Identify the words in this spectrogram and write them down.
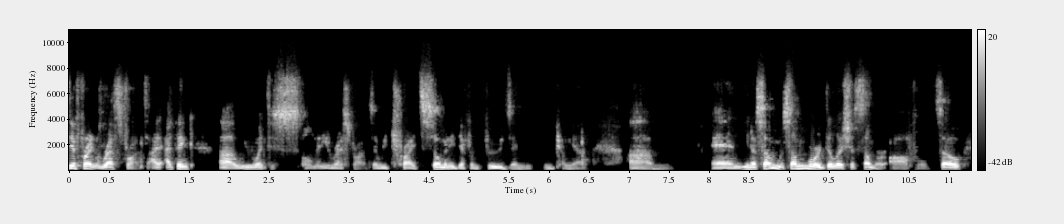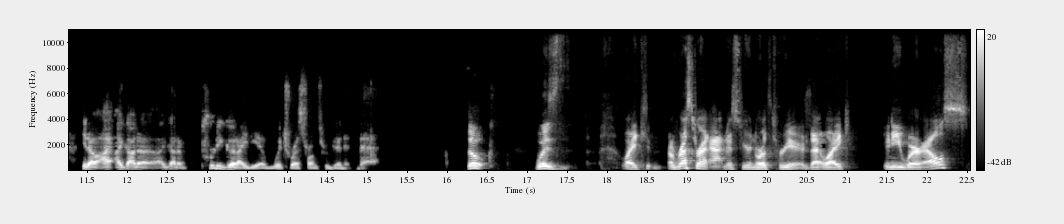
different restaurants. I, I think uh, we went to so many restaurants and we tried so many different foods in, in Pyongyang. Um, and you know, some some were delicious, some were awful. So you know, I, I got a I got a pretty good idea of which restaurants were good and bad. So was like a restaurant atmosphere in North Korea, is that like anywhere else?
